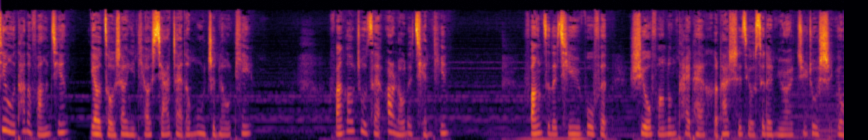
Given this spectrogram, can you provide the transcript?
进入他的房间，要走上一条狭窄的木质楼梯。梵高住在二楼的前厅，房子的其余部分是由房东太太和他十九岁的女儿居住使用。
